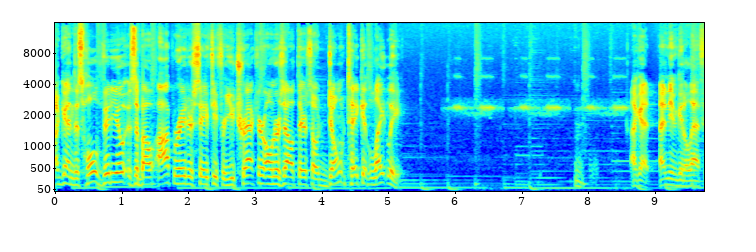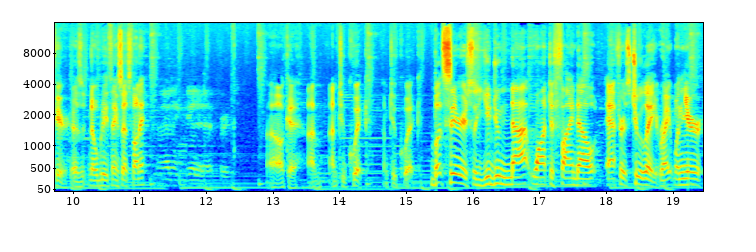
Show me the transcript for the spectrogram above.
Again, this whole video is about operator safety for you tractor owners out there, so don't take it lightly. I got, I didn't even get a laugh here. It, nobody thinks that's funny? Oh, okay, I'm, I'm too quick. I'm too quick. But seriously, you do not want to find out after it's too late, right? When your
